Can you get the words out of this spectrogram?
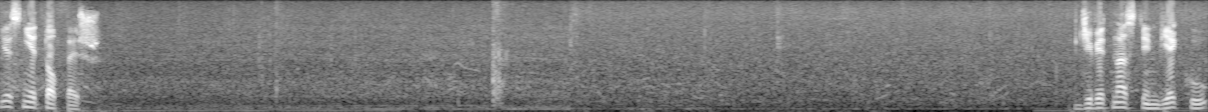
jest nietoperz. W XIX wieku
